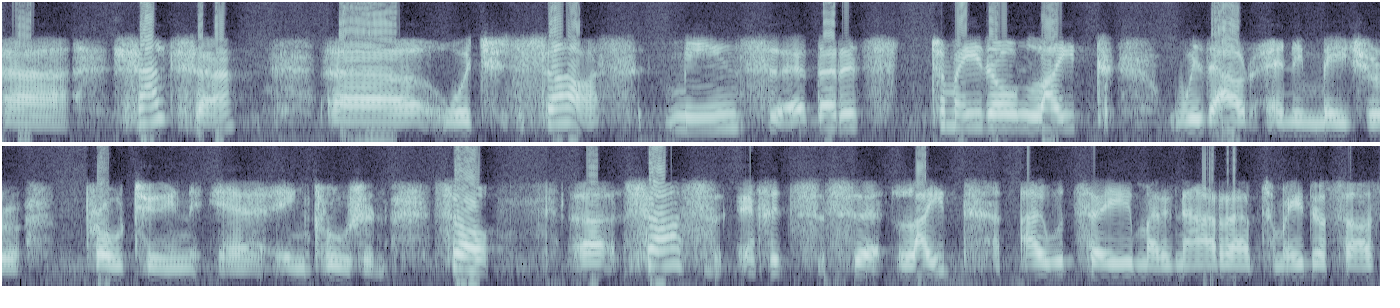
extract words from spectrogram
Uh, salsa, uh, which is sauce, means that it's tomato light without any major protein uh, inclusion. So, uh, sauce, if it's light, I would say marinara, tomato sauce,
